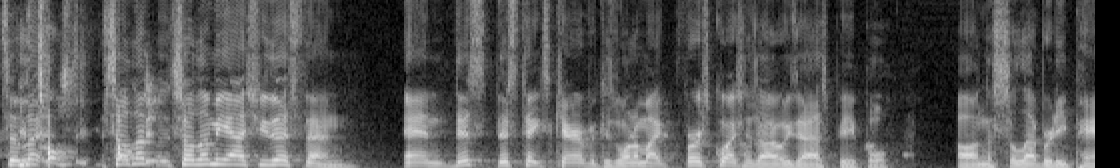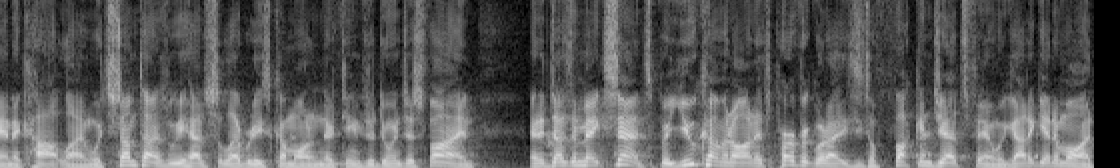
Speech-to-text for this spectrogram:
So He's let, toasted. so Toasted. let so let me ask you this then, and this this takes care of it because one of my first questions I always ask people on the celebrity panic hotline, which sometimes we have celebrities come on and their teams are doing just fine, and it doesn't make sense. But you coming on, it's perfect. When I, he's a fucking Jets fan, we got to get him on.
